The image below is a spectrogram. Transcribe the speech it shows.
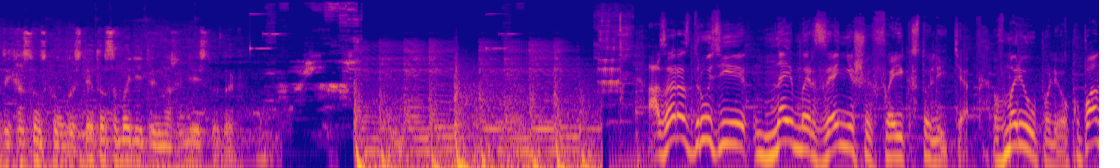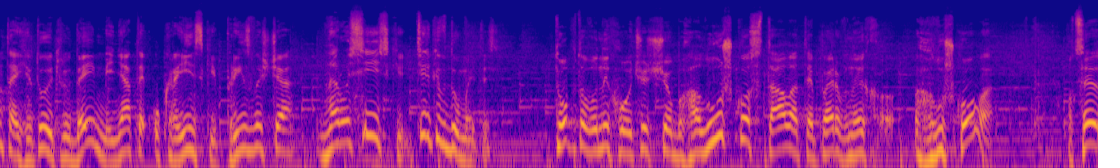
Это Херсонская область. Это освободители наши действуют так. А зараз, друзі, наймерзенніший фейк століття. В Маріуполі окупанти агітують людей міняти українські прізвища на російські. Тільки вдумайтесь. Тобто вони хочуть, щоб Галушко стала тепер в них Глушкова. Оце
